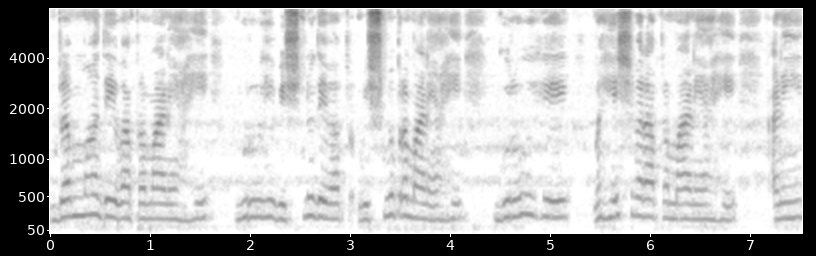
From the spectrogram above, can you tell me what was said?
ब्रह्मदेवाप्रमाणे आहे गुरु हे विष्णुदेवा विष्णूप्रमाणे आहे गुरु हे महेश्वराप्रमाणे आहे आणि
